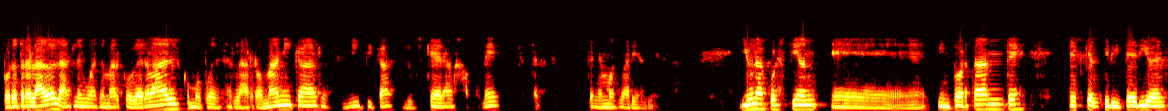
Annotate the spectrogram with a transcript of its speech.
Por otro lado, las lenguas de marco verbal, como pueden ser las románicas, las semíticas, el euskera, el japonés, etcétera, etcétera. Tenemos varias de estas. Y una cuestión eh, importante es que el criterio es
